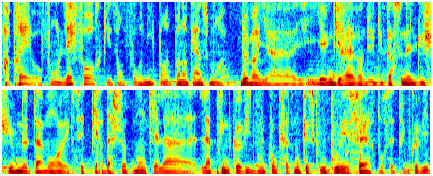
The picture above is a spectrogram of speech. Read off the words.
après, au fond, l'effort qu'ils ont fourni pendant pendant 15 mois. Demain, il y a, il y a une grève hein, du, du personnel du CHUV, notamment avec cette pierre d'achoppement qui est la, la prime Covid. Vous, concrètement, qu'est-ce que vous pouvez faire pour cette prime Covid?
